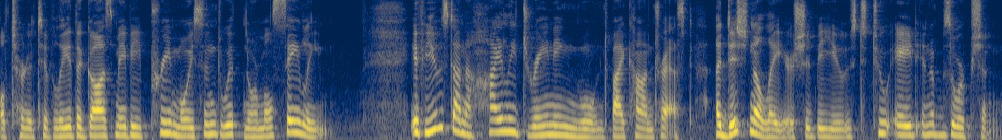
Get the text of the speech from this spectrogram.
Alternatively, the gauze may be pre-moistened with normal saline. If used on a highly draining wound, by contrast, additional layers should be used to aid in absorption.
